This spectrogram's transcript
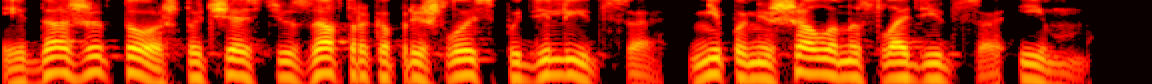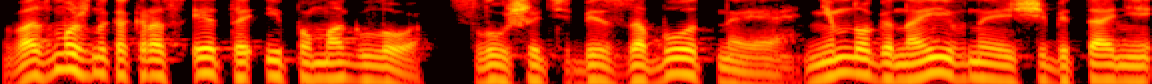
И даже то, что частью завтрака пришлось поделиться, не помешало насладиться им. Возможно, как раз это и помогло. Слушать беззаботное, немного наивное щебетание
